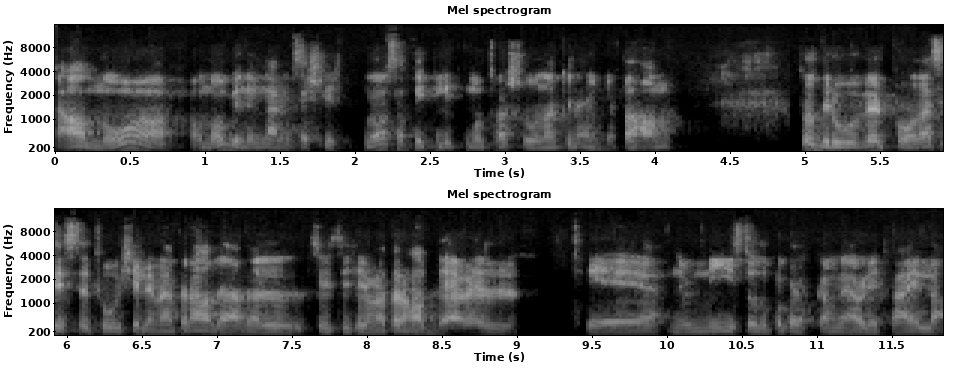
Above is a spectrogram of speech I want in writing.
Ja, nå, og nå begynner det å nærme seg slutten nå, så jeg fikk litt motivasjon av å kunne henge på han. Så dro vi vel på de siste to kilometerne. Hadde jeg vel, siste kilometeren hadde jeg vel 3.09 sto det på klokka, men det er jo litt feil, da.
